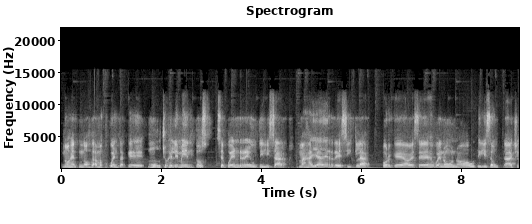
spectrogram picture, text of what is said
nos, nos damos cuenta que muchos elementos se pueden reutilizar, más allá de reciclar, porque a veces, bueno, uno utiliza un tacho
